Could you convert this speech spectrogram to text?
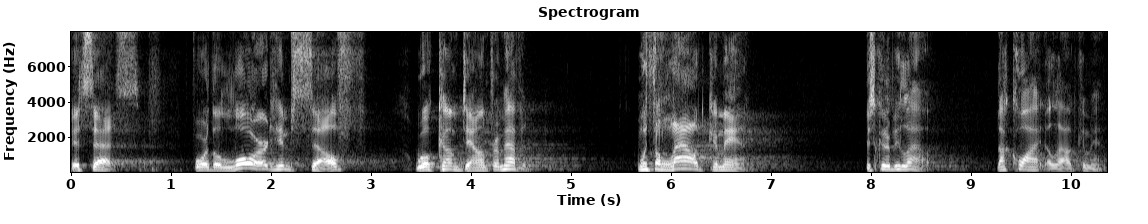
It says, For the Lord himself will come down from heaven with a loud command. It's going to be loud, not quiet, a loud command.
